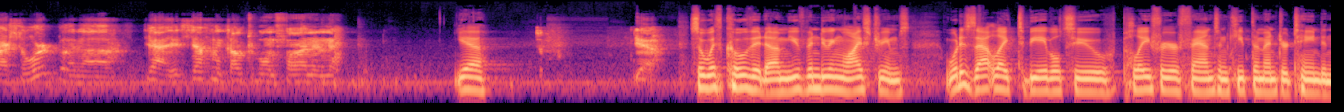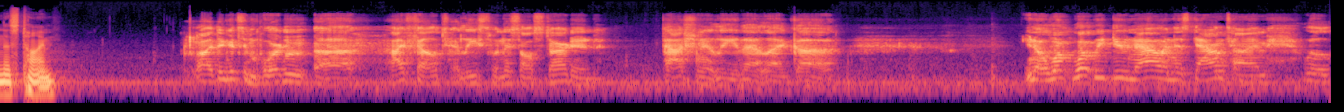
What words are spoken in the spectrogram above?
sharpen our sword, but uh, yeah, it's definitely comfortable and fun, and Yeah. yeah. So with COVID, um, you've been doing live streams. What is that like to be able to play for your fans and keep them entertained in this time? Well, I think it's important. Uh, I felt, at least when this all started, passionately that like, uh, you know, what what we do now in this downtime will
